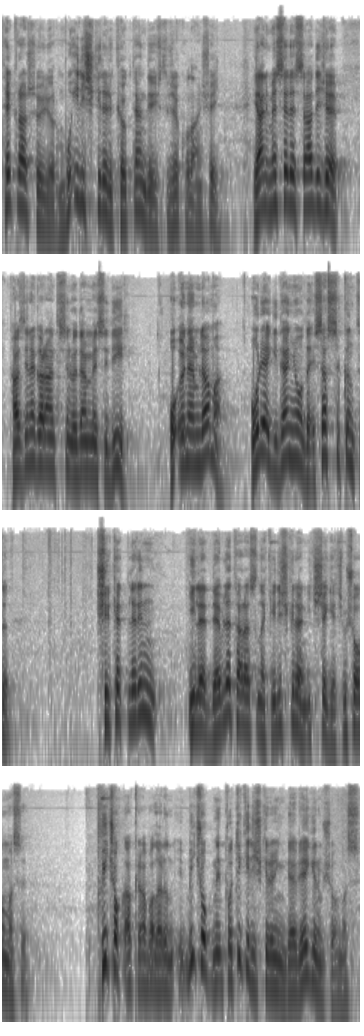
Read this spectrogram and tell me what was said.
tekrar söylüyorum bu ilişkileri kökten değiştirecek olan şey. Yani mesele sadece hazine garantisinin ödenmesi değil. O önemli ama oraya giden yolda esas sıkıntı şirketlerin ile devlet arasındaki ilişkilerin iç içe geçmiş olması. Birçok akrabaların, birçok nepotik ilişkilerin devreye girmiş olması.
